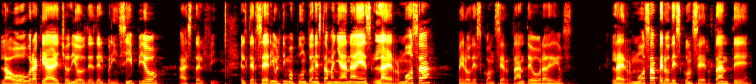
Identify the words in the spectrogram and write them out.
la obra que ha hecho Dios desde el principio hasta el fin. El tercer y último punto en esta mañana es la hermosa pero desconcertante obra de Dios. la hermosa pero desconcertante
